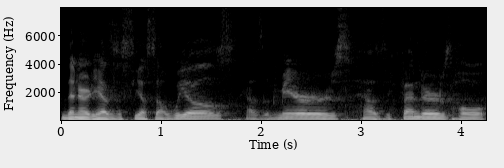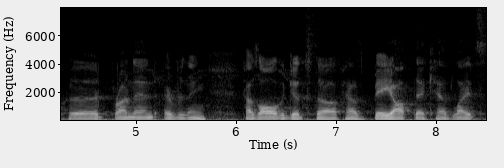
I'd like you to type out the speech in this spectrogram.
Then it already has the CSL wheels, has the mirrors, has the fenders, whole hood, front end, everything. Has all the good stuff. Has bay optic headlights.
